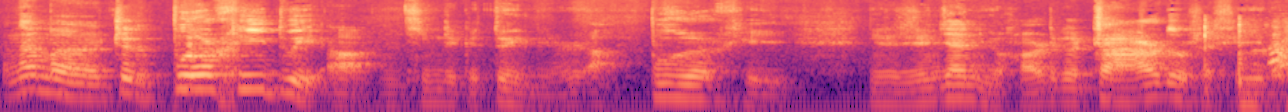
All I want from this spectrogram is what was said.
那么这个波黑队啊，你听这个队名啊，波黑，你人家女孩这个渣都是黑的。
